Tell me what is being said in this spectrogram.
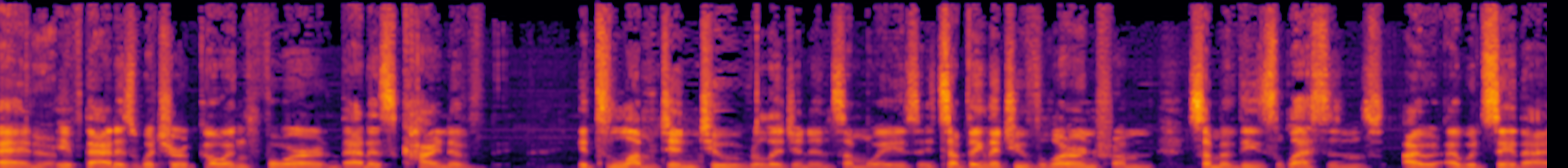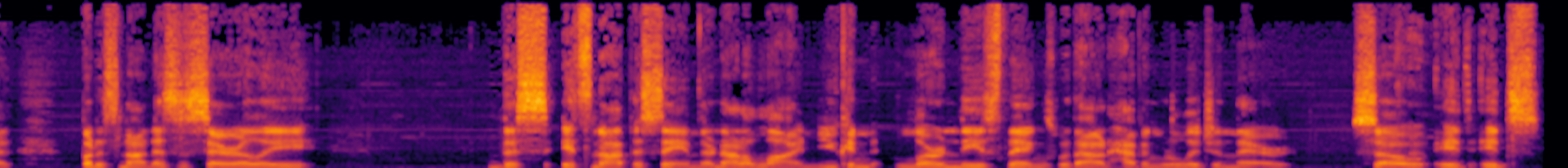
And Yeah. if that is what you're going for, that is kind of it's lumped into religion in some ways. It's something that you've learned from some of these lessons. I w- I would say that, but it's not necessarily this. It's not the same. They're not aligned. You can learn these things without having religion there. So it it's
